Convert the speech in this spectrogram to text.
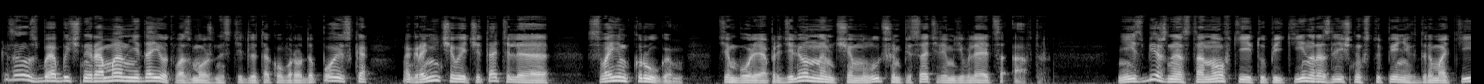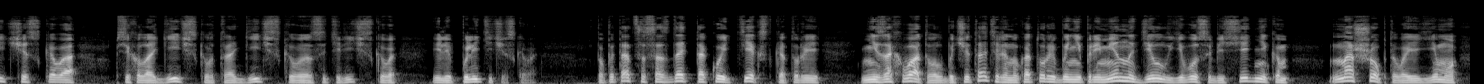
Казалось бы, обычный роман не дает возможности для такого рода поиска, ограничивая читателя своим кругом, тем более определенным, чем лучшим писателем является автор. Неизбежны остановки и тупики на различных ступенях драматического, психологического, трагического, сатирического или политического. Попытаться создать такой текст, который не захватывал бы читателя, но который бы непременно делал его собеседником, нашептывая ему –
